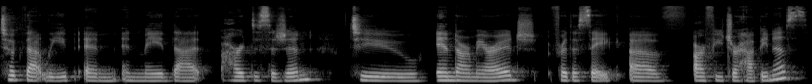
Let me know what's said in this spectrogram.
took that leap and and made that hard decision to end our marriage for the sake of our future happiness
